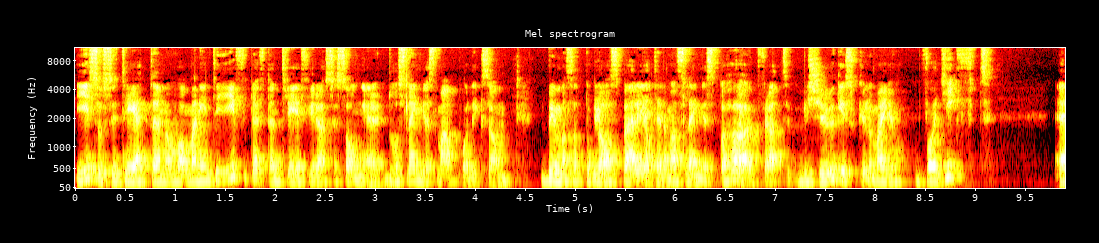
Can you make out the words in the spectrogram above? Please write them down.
i societeten och var man inte gift efter en 3-4 säsonger då slängdes man på liksom... Blev man satt på glasberget eller man slängdes på hög för att vid 20 skulle man ju vara gift. Eh,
